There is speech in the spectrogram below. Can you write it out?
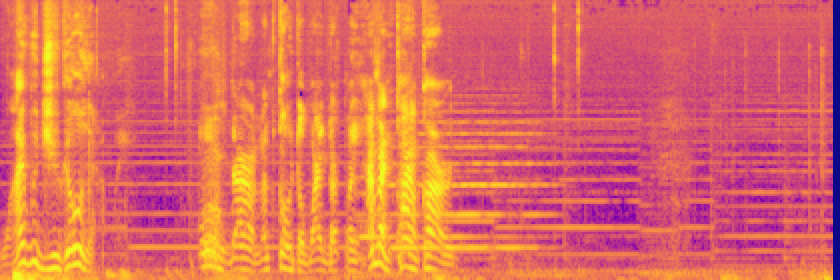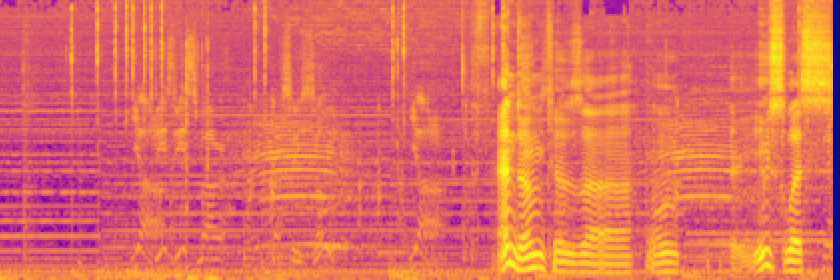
Why would you go that way? Oh, yeah, let's go the way that we haven't conquered. Ja. Dies, dies war. Dass ich soll. Ja. End them, because, uh, well, they're useless.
